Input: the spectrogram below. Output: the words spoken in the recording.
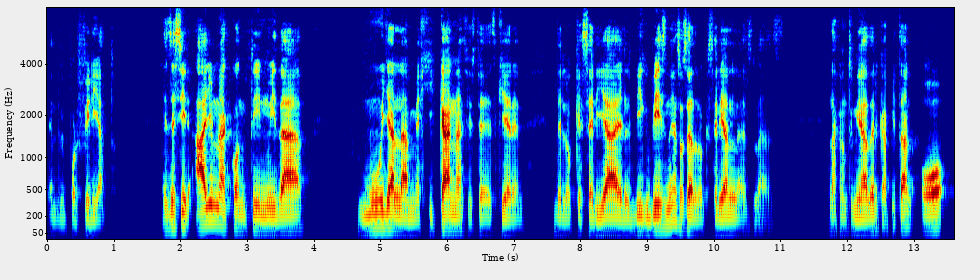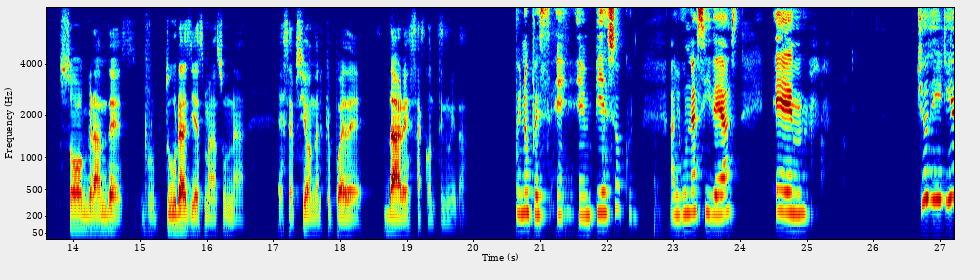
en el porfiriato? Es decir, hay una continuidad muy a la mexicana, si ustedes quieren, de lo que sería el big business, o sea, de lo que serían las, la continuidad del capital, o son grandes rupturas y es más una excepción el que puede dar esa continuidad. Bueno, pues eh, empiezo con algunas ideas. Em, yo diría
